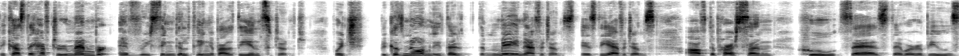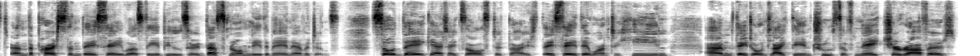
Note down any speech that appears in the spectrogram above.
because they have to remember every single thing about the incident, which because normally the, the main evidence is the evidence of the person who says they were abused and the person they say was the abuser. That's normally the main evidence. So they get exhausted by it. They say they want to heal, um, they don't like the intrusive nature of it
